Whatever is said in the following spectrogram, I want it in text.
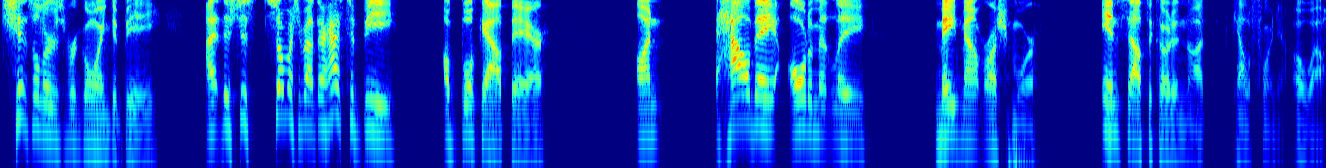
chiselers were going to be? I, there's just so much about. There has to be a book out there on how they ultimately made Mount Rushmore in South Dakota not California. Oh well,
